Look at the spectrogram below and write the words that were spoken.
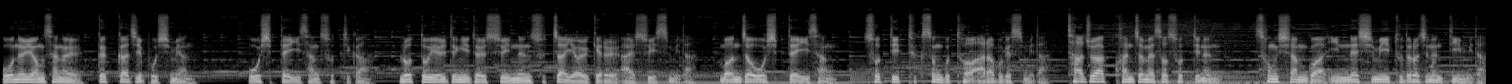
오늘 영상을 끝까지 보시면 50대 이상 소띠가 로또 1등이 될 수 있는 숫자 10개를 알 수 있습니다. 먼저 50대 이상 소띠 특성부터 알아보겠습니다. 사주학 관점에서 소띠는 성실함과 인내심이 두드러지는 띠입니다.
